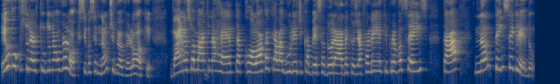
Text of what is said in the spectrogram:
Eu vou costurar tudo na overlock. Se você não tiver overlock, vai na sua máquina reta, coloca aquela agulha de cabeça dourada que eu já falei aqui pra vocês, tá? Não tem segredo.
